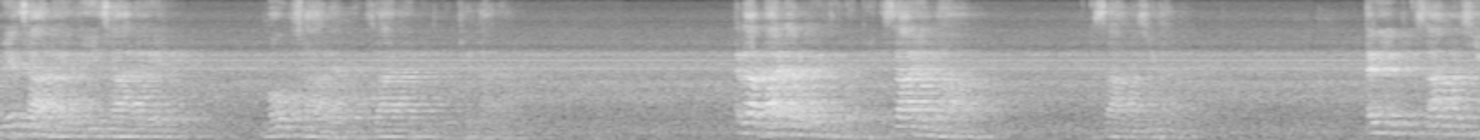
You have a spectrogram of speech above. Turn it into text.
မင်းစားတယ်ကြီးစားတယ်မုတ်စားတယ်မုတ်စားတယ်ဒီလိုဖြစ်လာတာအဲ့ဒါဘာကြောင့်လဲဆိုတော့ဒီအ စာရမှာအစာမရှိတာအဲ့ဒီအစာမရှိ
